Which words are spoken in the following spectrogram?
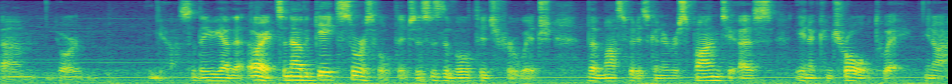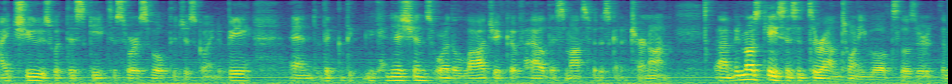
Um, or yeah, so there you have that. All right, so now the gate source voltage. This is the voltage for which the MOSFET is going to respond to us in a controlled way. You know, I choose what this gate to source voltage is going to be, and the, the conditions or the logic of how this MOSFET is going to turn on. Um, in most cases, it's around 20 volts. Those are the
